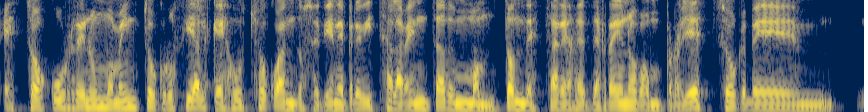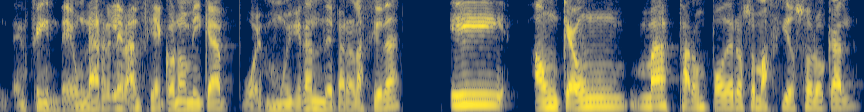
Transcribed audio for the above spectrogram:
esto ocurre en un momento crucial, que es justo cuando se tiene prevista la venta de un montón de hectáreas de terreno para un proyecto de, en fin, de una relevancia económica pues muy grande para la ciudad. Y aunque aún más para un poderoso mafioso local,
